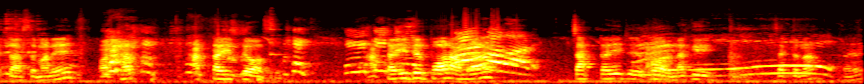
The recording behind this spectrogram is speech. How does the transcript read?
একটা আছে মানে অর্থাৎ আটটা ইট দেওয়া আছে। আটটা ইটের পর আমরা চারটা ইটের পর নাকি? চারটা না? হ্যাঁ?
